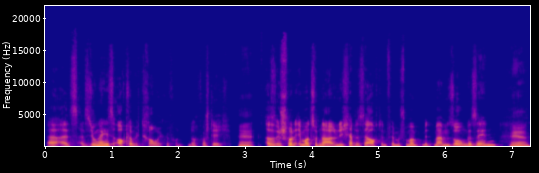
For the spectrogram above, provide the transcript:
äh, als, als Junge hätte ich es auch, glaube ich, traurig gefunden. Doch, verstehe ich. Ja, Also es ist schon emotional. Und ich habe das ja auch den Film schon mal mit meinem Sohn gesehen. ja.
